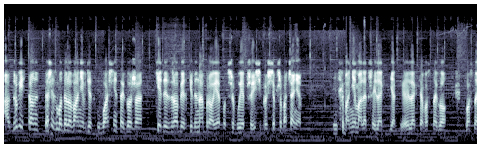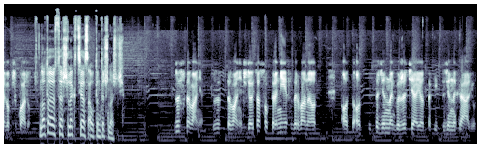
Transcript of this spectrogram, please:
a z drugiej strony też jest modelowanie w dziecku właśnie tego, że kiedy zrobię, kiedy nabroję, potrzebuję przyjść i prosić o przebaczenie. Więc chyba nie ma lepszej lekcji jak lekcja własnego, własnego przykładu. No to jest też lekcja z autentyczności. Zdecydowanie, zdecydowanie. Czyli ojcostwo, które nie jest oderwane od, od, od codziennego życia i od takich codziennych realiów.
